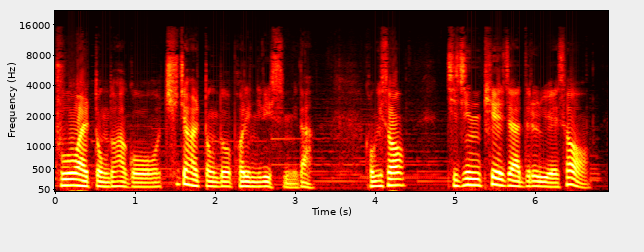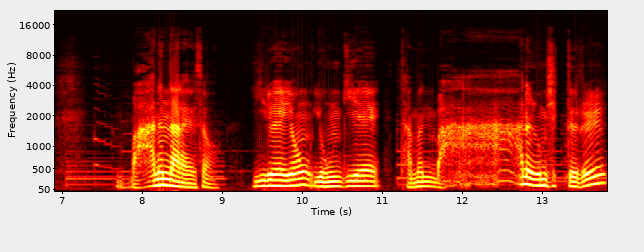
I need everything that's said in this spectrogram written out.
구호 활동도 하고 취재 활동도 벌인 일이 있습니다. 거기서 지진 피해자들을 위해서 많은 나라에서 일회용 용기에 담은 많은 음식들을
